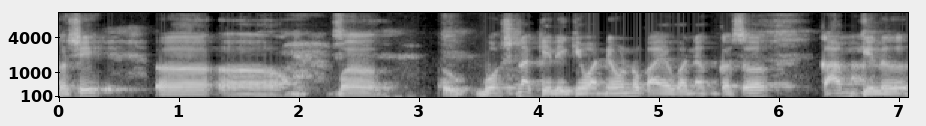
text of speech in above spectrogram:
कशी घोषणा केली किंवा निवडणूक आयोगानं कसं काम केलं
